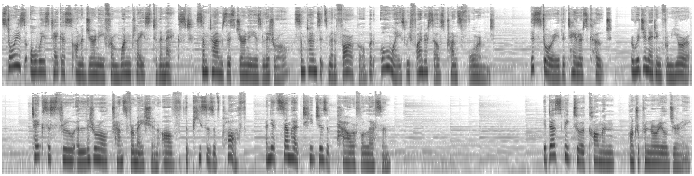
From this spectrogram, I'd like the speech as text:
Stories always take us on a journey from one place to the next. Sometimes this journey is literal, sometimes it's metaphorical, but always we find ourselves transformed. This story, The Tailor's Coat, originating from Europe, takes us through a literal transformation of the pieces of cloth and yet somehow teaches a powerful lesson. It does speak to a common entrepreneurial journey.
